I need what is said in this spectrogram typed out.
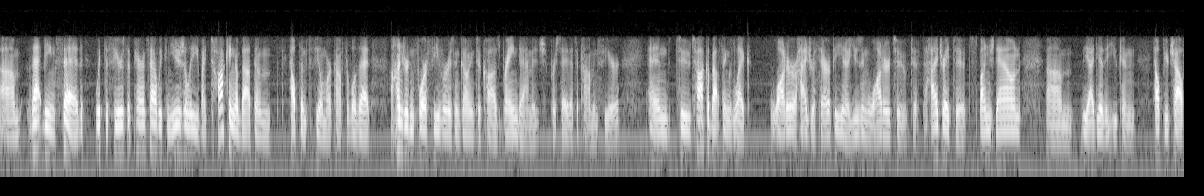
Um, that being said, with the fears that parents have, we can usually, by talking about them, help them to feel more comfortable that 104 fever isn't going to cause brain damage per se. That's a common fear. And to talk about things like water or hydrotherapy, you know, using water to, to, to hydrate, to sponge down, um, the idea that you can help your child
